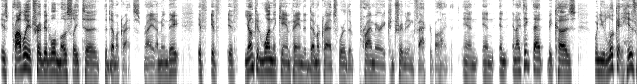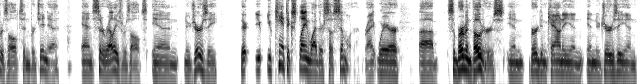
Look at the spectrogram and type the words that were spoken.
is probably attributable mostly to the Democrats, right? I mean, they if if if Youngkin won the campaign, the Democrats were the primary contributing factor behind it, and and and and I think that because when you look at his results in Virginia and Ciattarelli's results in New Jersey, there you, you can't explain why they're so similar, right? Where uh, suburban voters in Bergen County and in New Jersey and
